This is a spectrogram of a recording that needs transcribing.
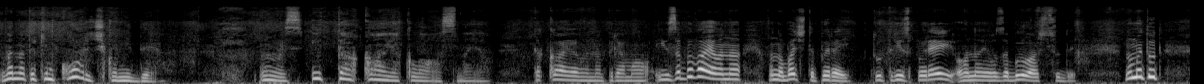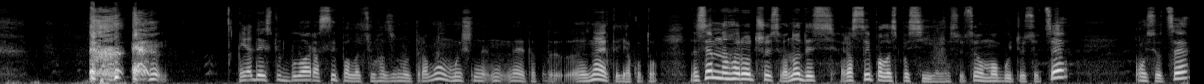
вона таким ковричком іде. Ось, і така класна. Така вона прямо. І забиває вона, воно, бачите, пирей. Тут ріс пирей, воно його забило аж сюди. Ну ми тут Я десь тут була, розсипала цю газону траву. Ми ж не, не е, знаєте, як ото. Несемо на город щось, воно десь розсипалось, посіялось. Оце, мабуть, ось оце, ось оце.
